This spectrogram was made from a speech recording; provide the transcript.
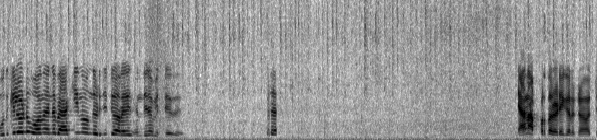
മുതുക്കിലോട്ട് പോകുന്ന എന്നെ ബാക്കിൽ നിന്ന് ഒന്ന് ഇടിച്ചിട്ട് പറയും എന്തിനാ പിറ്റേത് ഞാൻ അപ്പുറത്തെ റെഡി കയറിട്ടോ ഒറ്റ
